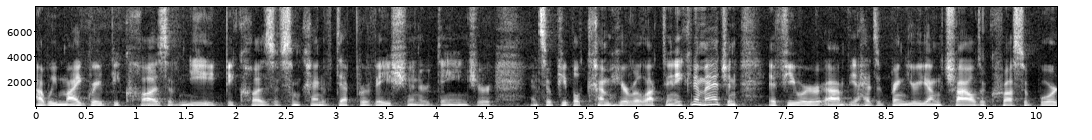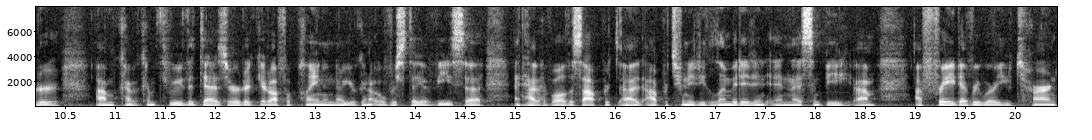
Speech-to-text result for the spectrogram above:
Uh, we migrate because of need, because of some kind of deprivation or danger. And so people come here reluctant. You can imagine if you were um, you had to bring your young child across a border, um, come, come through the desert or get off a plane and know you're going to overstay a visa and have, have all this oppor- uh, opportunity limited in, in, this and be um, afraid everywhere you turn.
